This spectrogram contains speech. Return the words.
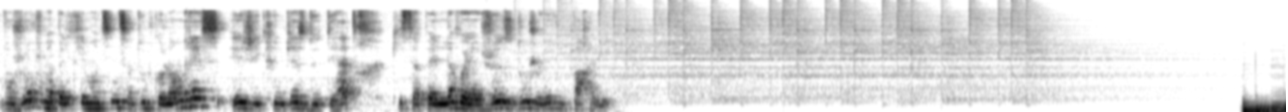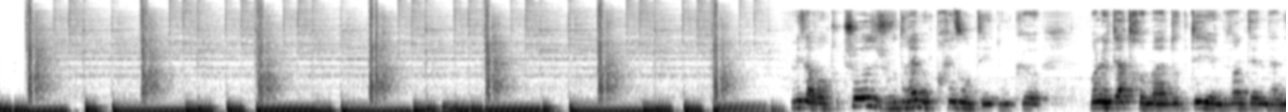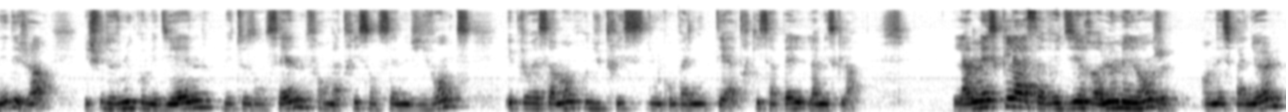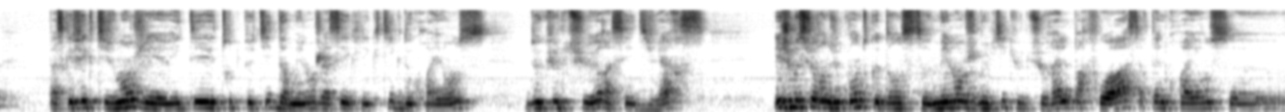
Bonjour, je m'appelle Clémentine Saint-Oul-Colambres et j'écris une pièce de théâtre qui s'appelle La Voyageuse dont je vais vous parler. Mais avant toute chose, je voudrais me présenter. Donc, euh, moi, le théâtre m'a adopté il y a une vingtaine d'années déjà, et je suis devenue comédienne, metteuse en scène, formatrice en scène vivante, et plus récemment productrice d'une compagnie de théâtre qui s'appelle La Mezcla. La Mezcla, ça veut dire le mélange en espagnol, parce qu'effectivement, j'ai hérité toute petite d'un mélange assez éclectique de croyances, de cultures assez diverses, et je me suis rendu compte que dans ce mélange multiculturel, parfois, certaines croyances euh,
